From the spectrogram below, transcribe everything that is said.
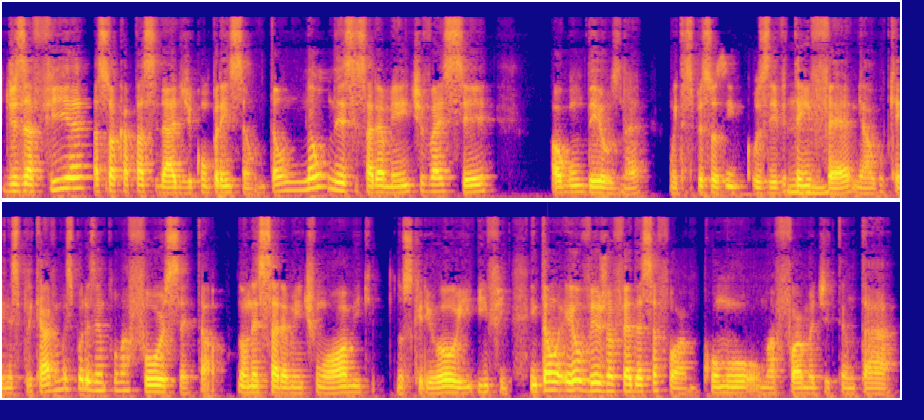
desafia a sua capacidade de compreensão. Então, não necessariamente vai ser algum Deus, né? Muitas pessoas, inclusive, têm uhum. fé em algo que é inexplicável, mas, por exemplo, uma força e tal. Não necessariamente um homem que nos criou, e, enfim. Então, eu vejo a fé dessa forma, como uma forma de tentar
